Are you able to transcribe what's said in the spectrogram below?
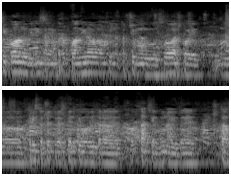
ti planovi, nisam planirao, da trčim u Slovačkoj e, 345 km Tačer Dunaju, to je štaf,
